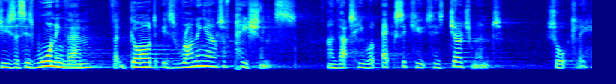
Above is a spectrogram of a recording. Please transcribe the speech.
Jesus is warning them that God is running out of patience and that he will execute his judgment shortly.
